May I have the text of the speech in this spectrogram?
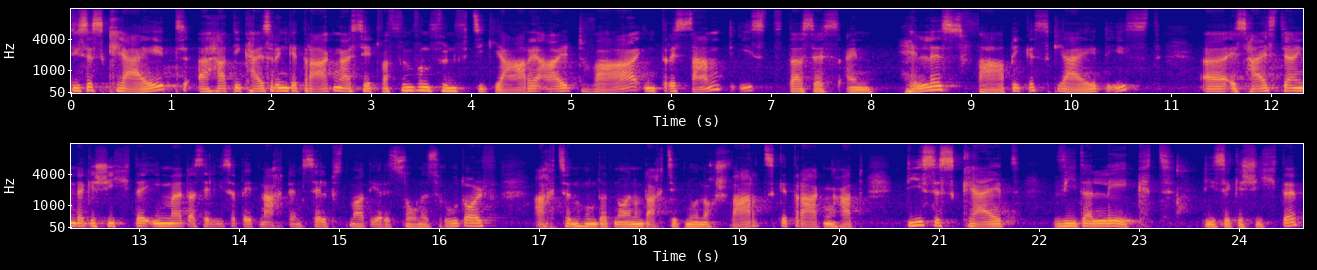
Dieses Kleid äh, hat die Kaiserin getragen, als sie etwa 55 Jahre alt war. Interessant ist, dass es ein helles, farbiges Kleid ist. Äh, es heißt ja in der Geschichte immer, dass Elisabeth nach dem Selbstmord ihres Sohnes Rudolf 1889 nur noch schwarz getragen hat. Dieses Kleid widerlegt diese Geschichte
